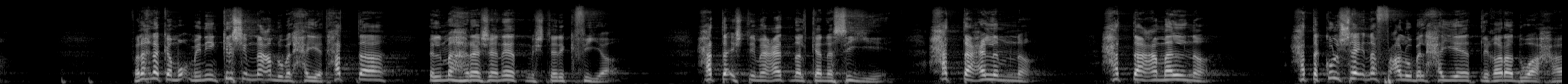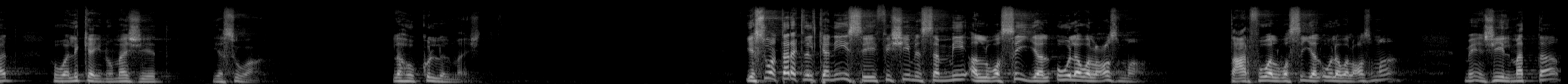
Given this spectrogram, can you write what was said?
فنحن كمؤمنين كل شيء بنعمله بالحياة حتى المهرجانات مشترك فيها حتى اجتماعاتنا الكنسية حتى علمنا حتى عملنا حتى كل شيء نفعله بالحياة لغرض واحد هو لكي نمجد يسوع. له كل المجد. يسوع ترك للكنيسة في شيء بنسميه الوصية الأولى والعظمى. تعرفوها الوصية الأولى والعظمى؟ من إنجيل متى؟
